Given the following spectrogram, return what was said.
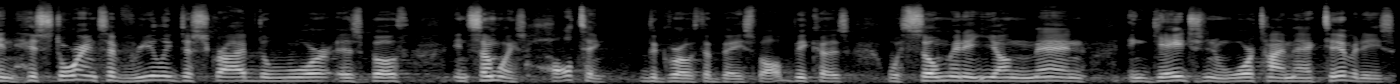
And historians have really described the war as both, in some ways, halting the growth of baseball because with so many young men engaged in wartime activities,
